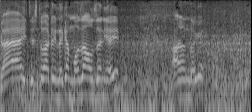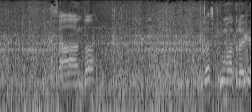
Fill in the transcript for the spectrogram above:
गाई यस्तो बाटो हिँड्दा क्या मजा आउँछ नि है। आनन्द के शान्त। जस्ट ऊ मात्र के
